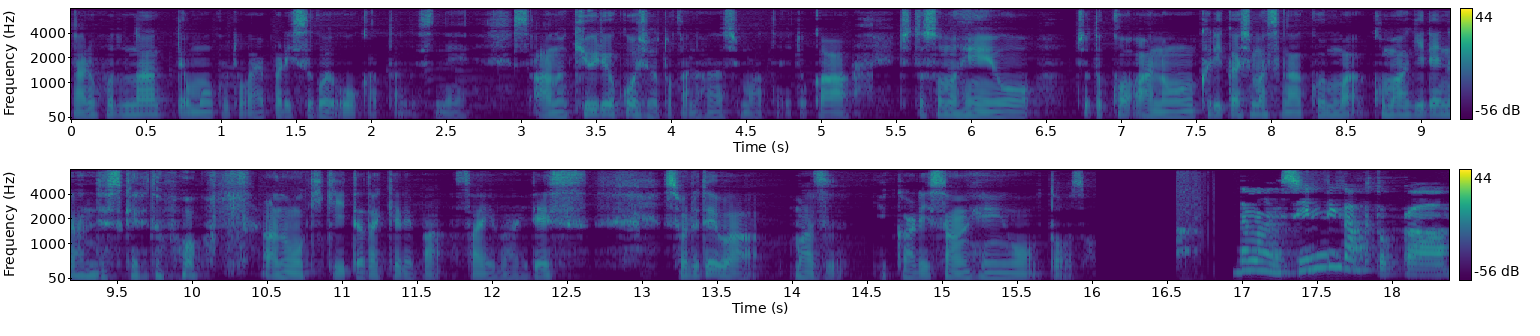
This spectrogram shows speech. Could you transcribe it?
なるほどなって思うことがやっぱりすごい多かったんですね。あの、給料交渉とかの話もあったりとか、ちょっとその辺を、ちょっとこ、あの、繰り返しますが、こま、細切れなんですけれども、あの、お聞きいただければ幸いです。それでは、まず、ゆかりさん編をどうぞ。でも心理学とか、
